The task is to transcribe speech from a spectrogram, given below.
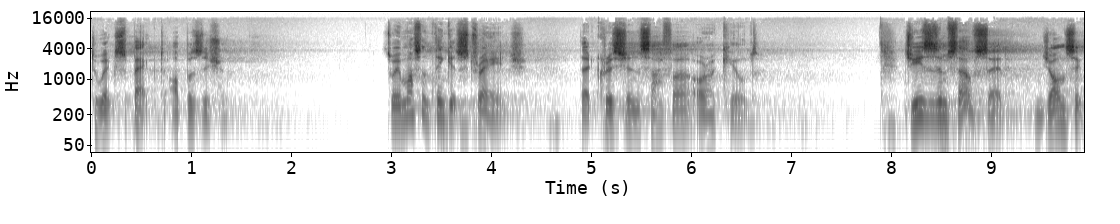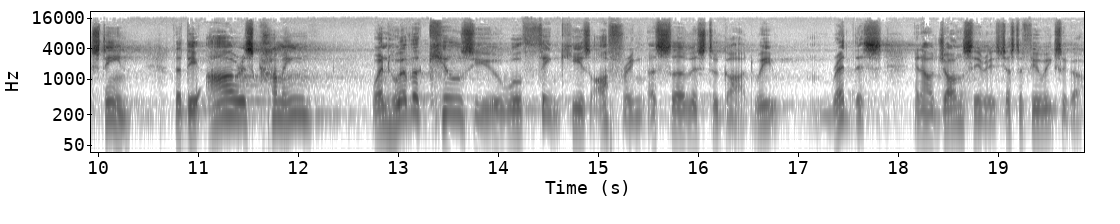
to expect opposition. So we mustn't think it strange that Christians suffer or are killed. Jesus himself said in John 16 that the hour is coming when whoever kills you will think he is offering a service to God. We read this in our John series just a few weeks ago.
